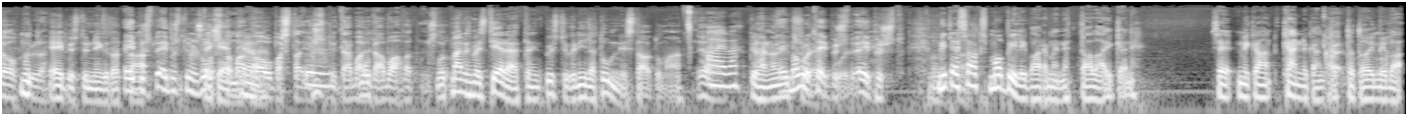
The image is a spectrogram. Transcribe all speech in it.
Joo, kyllä. ei pysty, niin kuin, tota, Ei pysty, ei pysty myös tekemään. ostamaan Joo. kaupasta, jos pitää vaihtaa vahvat Mutta mä en esimerkiksi tiedä, että niin pystyykö niillä tunnistautumaan. Joo. aivan. Kyllähän ne on Ei, mä luulen, että ei pysty. Ei pysty. Miten saako mobiilivarmennetta alaikäinen? Se, mikä on kännykän kautta toimiva,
